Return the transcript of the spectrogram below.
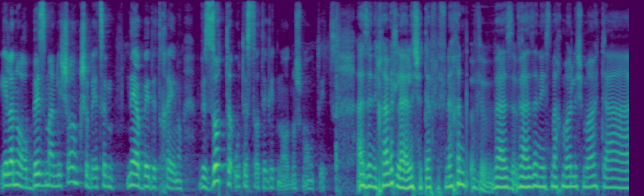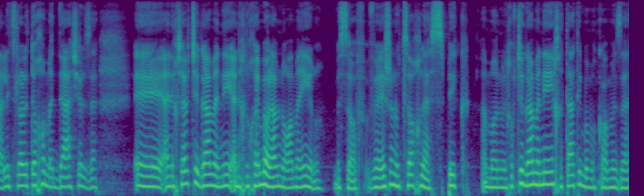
יהיה לנו הרבה זמן לישון, כשבעצם נאבד את חיינו. וזאת טעות אסטרטגית מאוד משמעותית. אז אני חייבת לשתף לפני כן, ואז, ואז אני אשמח מאוד לשמוע את ה... לצלול לתוך המדע של זה. Uh, אני חושבת שגם אני, אנחנו חיים בעולם נורא מהיר בסוף, ויש לנו צורך להספיק המון, ואני חושבת שגם אני חטאתי במקום הזה,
